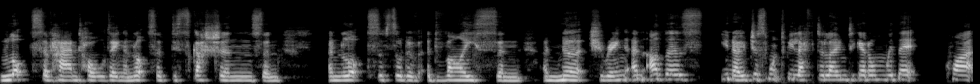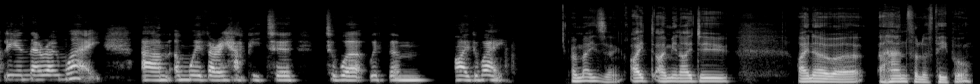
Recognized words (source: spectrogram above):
lots of hand holding and lots of discussions and and lots of sort of advice and, and nurturing, and others, you know, just want to be left alone to get on with it quietly in their own way. Um, and we're very happy to to work with them either way. Amazing. I I mean I do I know a, a handful of people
